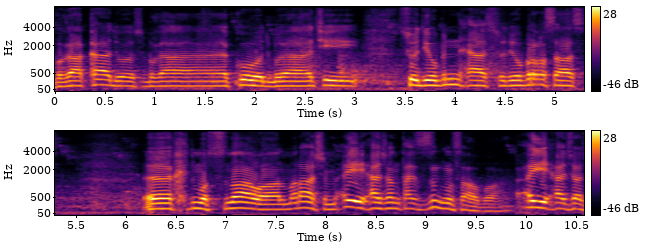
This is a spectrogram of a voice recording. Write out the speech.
بغا قادوس بغا كود بغا شي. سوديو بالنحاس سوديو بالرصاص. خدموا الصناوه المراشم أي حاجة نتاع الزنق نصاوبوها. أي حاجة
